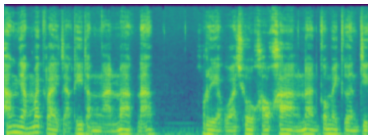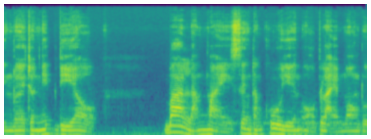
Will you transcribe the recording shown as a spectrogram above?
ทั้งยังไม่ไกลจากที่ทำงานมากนัก เรียกว่าโชคเข้าข้างนั่นก็ไม่เกินจริงเลยจนนิดเดียว บ้านหลังใหม่ซึ่งทั้งคู่ยืนโอบไหล่มองดู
